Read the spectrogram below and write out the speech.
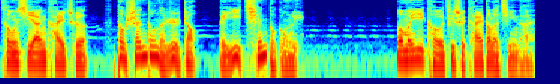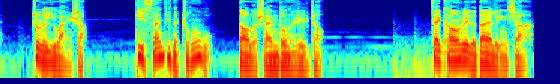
从西安开车到山东的日照得一千多公里。我们一口气是开到了济南，住了一晚上。第三天的中午到了山东的日照。在康瑞的带领下，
